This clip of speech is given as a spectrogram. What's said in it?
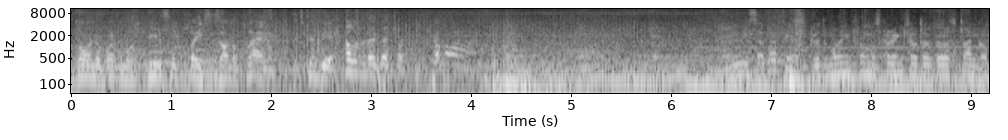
You're going to one of the most beautiful places on the planet. It's going to be a hell of an adventure. Come on. Good morning from Oscar in Kyoto Golf Tango.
